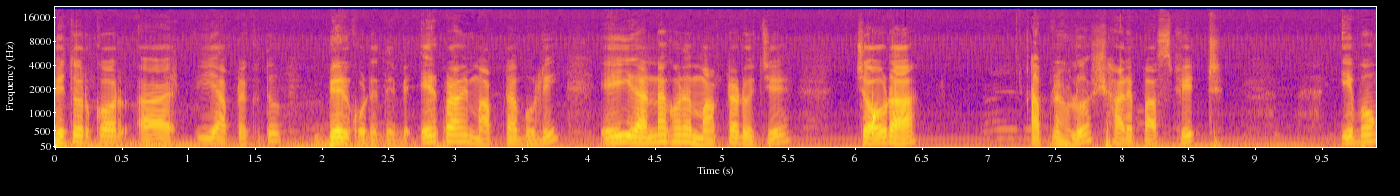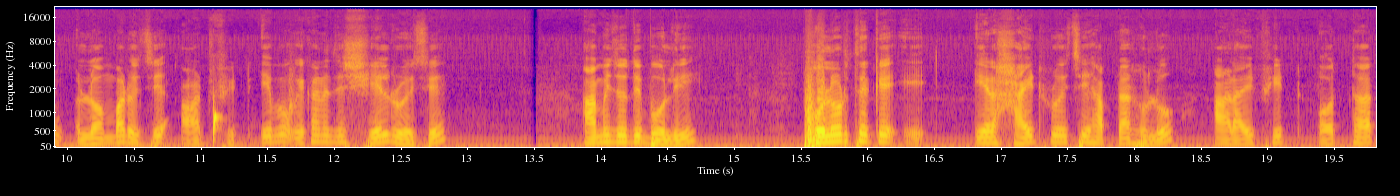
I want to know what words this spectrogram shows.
ভেতরকর ইয়ে আপনার কিন্তু বের করে দেবে। এরপর আমি মাপটা বলি। এই রান্নাঘরের মাপটা রয়েছে, চওড়া আপনার হলো সাড়ে পাঁচ ফিট এবং লম্বা রয়েছে আট ফিট। এবং এখানে যে শেল রয়েছে, আমি যদি বলি, ফ্লোর থেকে এর হাইট রয়েছে আপনার হলো আড়াই ফিট, অর্থাৎ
